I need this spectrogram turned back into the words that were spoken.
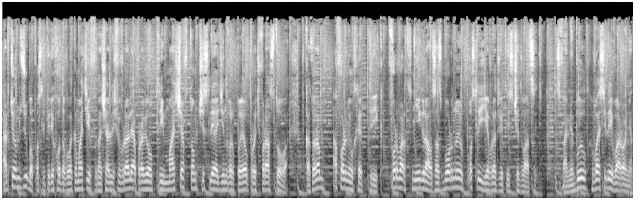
Артем Дзюба после перехода в «Локомотив» в начале февраля провел три матча, в том числе один в РПЛ против Ростова, в котором оформил хэт-трик. Форвард не играл за сборную после Евро-2020. С вами был Василий Воронин.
